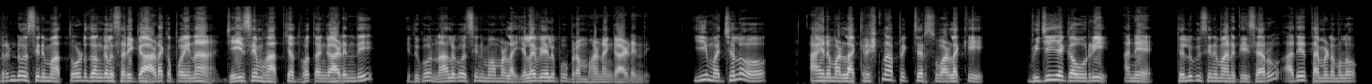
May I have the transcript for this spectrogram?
రెండో సినిమా తోడు దొంగలు సరిగ్గా ఆడకపోయినా జయసింహ అత్యద్భుతంగా ఆడింది. ఇదిగో నాలుగో సినిమా మళ్ళా ఇలవేలుపు బ్రహ్మాండంగా ఆడింది. ఈ మధ్యలో ఆయన మళ్ళా కృష్ణా పిక్చర్స్ వాళ్ళకి విజయ గౌరి అనే తెలుగు సినిమాని తీశారు. అదే తమిళంలో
